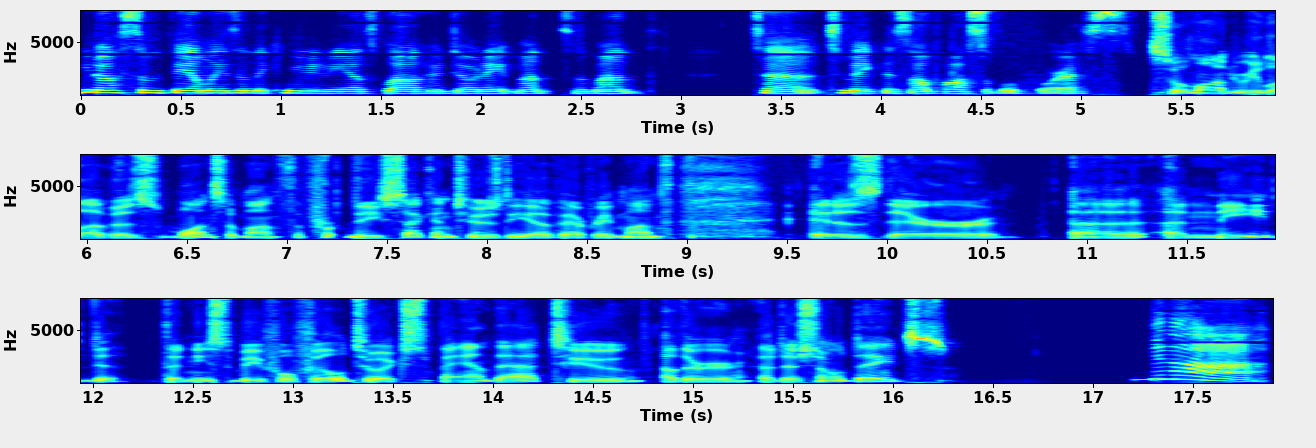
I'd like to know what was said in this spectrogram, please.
you know, some families in the community as well who donate months a month to to make this all possible for us. So Laundry Love is once a month, the second Tuesday of every month. Is there a, a need that needs to be fulfilled to expand that to other additional dates? Yeah,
